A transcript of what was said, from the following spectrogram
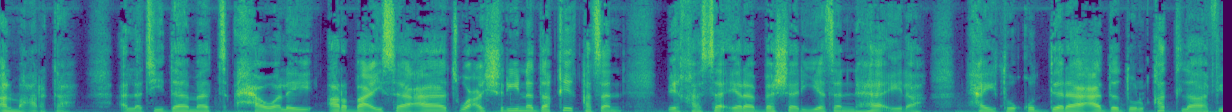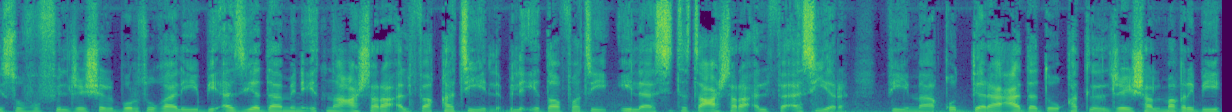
المعركة التي دامت حوالي أربع ساعات وعشرين دقيقة بخسائر بشرية هائلة حيث قدر عدد القتلى في صفوف الجيش البرتغالي بأزيد من 12 ألف قتيل بالإضافة إلى 16 ألف أسير فيما قدر عدد قتل الجيش المغربي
